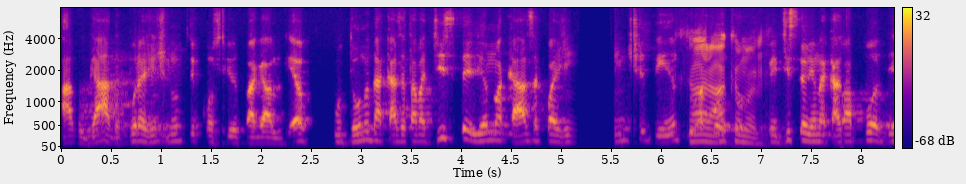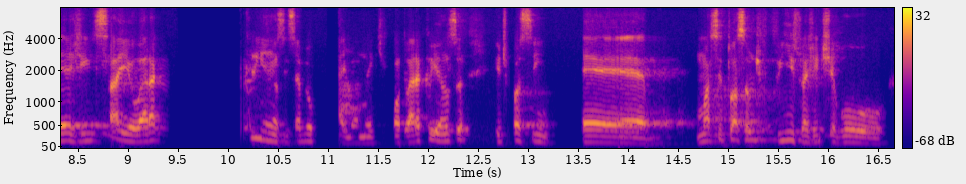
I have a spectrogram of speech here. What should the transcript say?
alugada, por a gente não ter conseguido pagar aluguel, o dono da casa estava destelhando a casa com a gente dentro. Caraca, mano. Destelhando a casa para poder a gente sair. Eu era criança, isso é meu pai, minha mãe, que quando eu era criança, e tipo assim, é uma situação difícil. A gente chegou a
